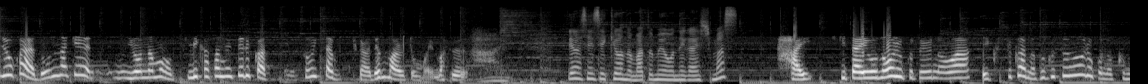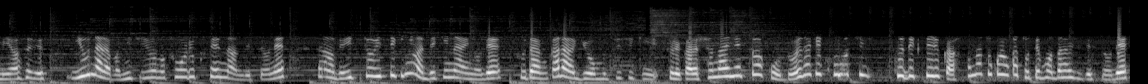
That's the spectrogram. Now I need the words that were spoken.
常からどんだけいろんなものを積み重ねてるかっていうそういった力でもあると思います。はい。では先生今日のまとめをお願いします。はい。危機対応能力というのは、いくつかの複数能力の組み合わせです。言うならば日常の総力戦なんですよね。なので一朝一夕にはできないので、普段から業務知識、それから社内ネットワークをどれだけ構築できているか、そんなところがとても大事ですので、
